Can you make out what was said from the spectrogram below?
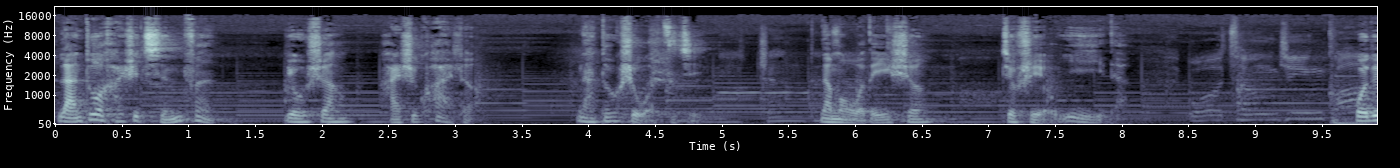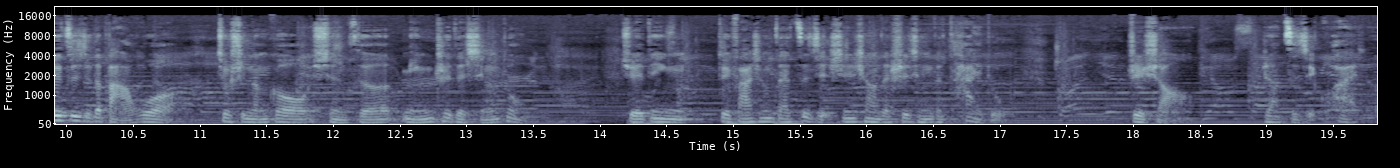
懒惰还是勤奋，忧伤。还是快乐，那都是我自己。那么我的一生就是有意义的。我对自己的把握就是能够选择明智的行动，决定对发生在自己身上的事情的态度，至少让自己快乐。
